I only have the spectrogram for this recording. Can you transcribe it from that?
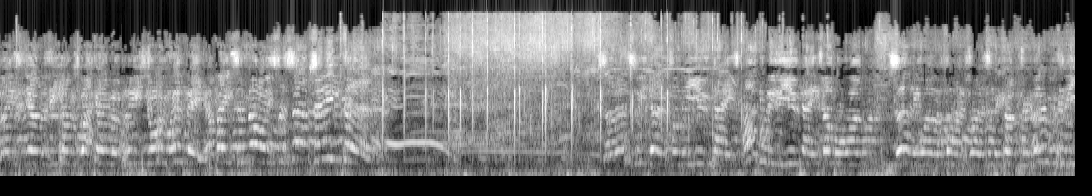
ladies and gentlemen, as he comes back over, please join with me and make some noise for Samson Eaton. So as we go from the UK's, arguably the UK's number one, certainly one of the finest riders in the country, over to the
